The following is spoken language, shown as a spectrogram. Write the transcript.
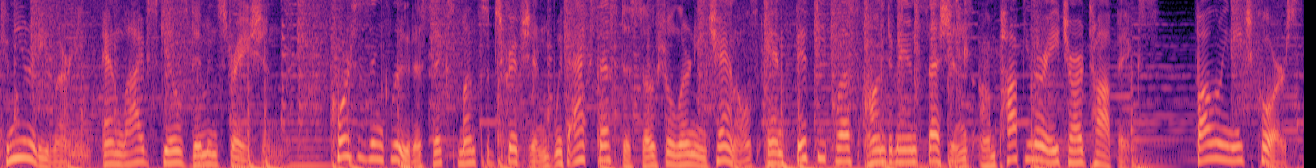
community learning, and live skills demonstrations. Courses include a six month subscription with access to social learning channels and 50 plus on demand sessions on popular HR topics. Following each course,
